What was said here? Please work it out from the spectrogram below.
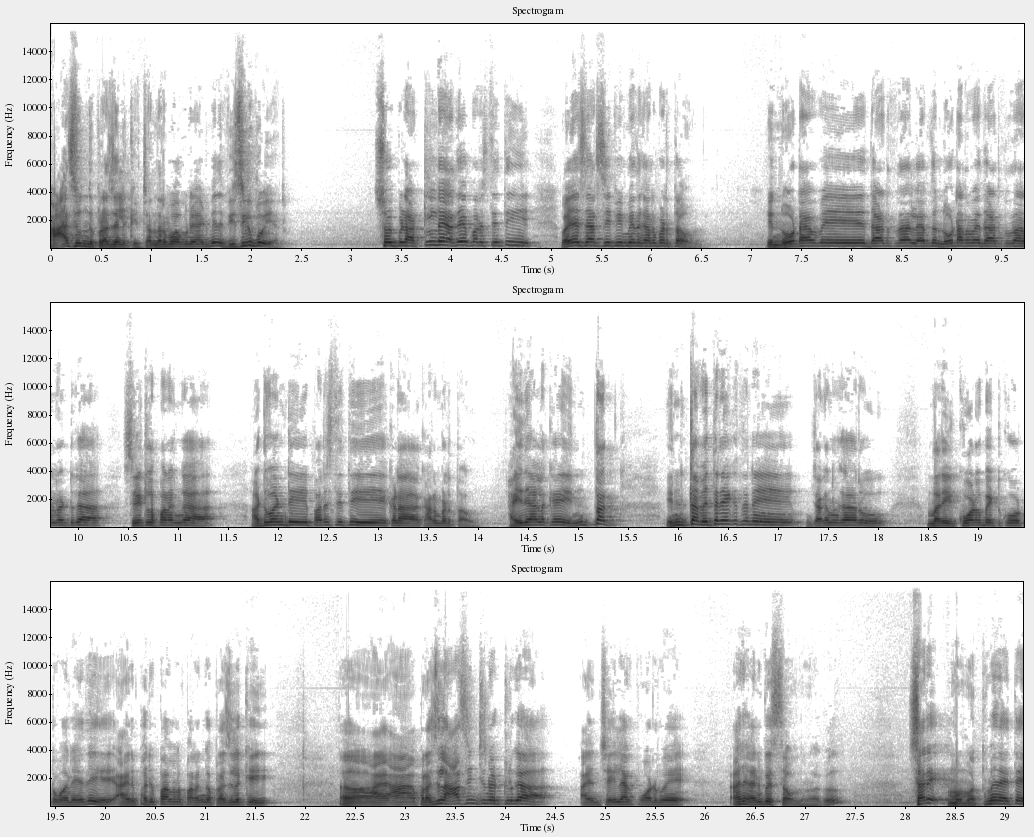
ఆశ ఉంది ప్రజలకి. చంద్రబాబు నాయుడు మీద విసిగిపోయారు. సో ఇప్పుడు అట్లనే అదే పరిస్థితి వైఎస్ఆర్సీపీ మీద కనపడతా ఉంది. ఈ నూట యాభై దాటుతుందా లేకపోతే నూట అరవై దాటుతుందా అన్నట్టుగా సీట్ల పరంగా అటువంటి పరిస్థితి ఇక్కడ కనబడతావు ఐదేళ్ళకే ఇంత ఇంత వ్యతిరేకతని జగన్ గారు మరి కూడబెట్టుకోవటం అనేది ఆయన పరిపాలన పరంగా ప్రజలకి ఆ, ప్రజలు ఆశించినట్లుగా ఆయన చేయలేకపోవడమే అని అనిపిస్తూ ఉంది నాకు. సరే మొత్తం మీద అయితే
